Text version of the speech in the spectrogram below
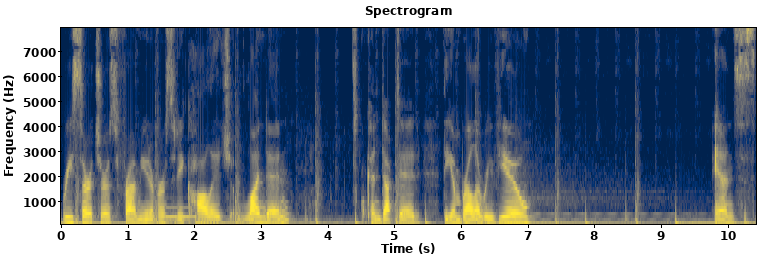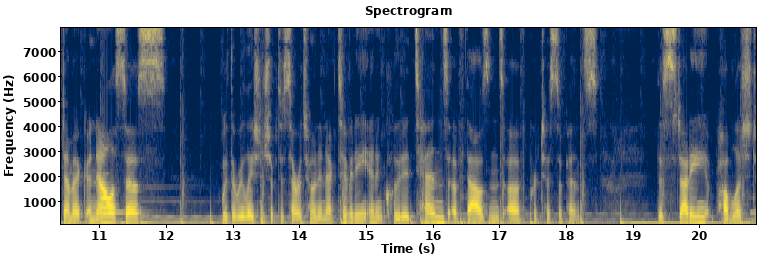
Researchers from University College London conducted the Umbrella Review and systemic analysis with the relationship to serotonin activity and included tens of thousands of participants. The study, published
